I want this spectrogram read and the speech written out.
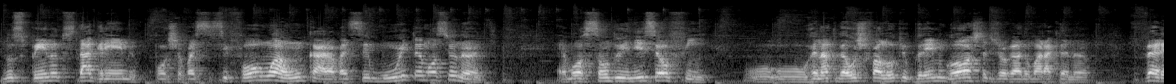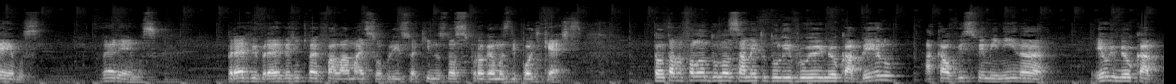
nos pênaltis da Grêmio. Poxa, vai, se for um a um, cara, vai ser muito emocionante. Emoção do início ao fim. O, o Renato Gaúcho falou que o Grêmio gosta de jogar no Maracanã. Veremos, veremos. Breve, breve a gente vai falar mais sobre isso aqui nos nossos programas de podcasts. Então, eu tava falando do lançamento do livro Eu e Meu Cabelo, a calvície feminina Eu e Meu Cabelo.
